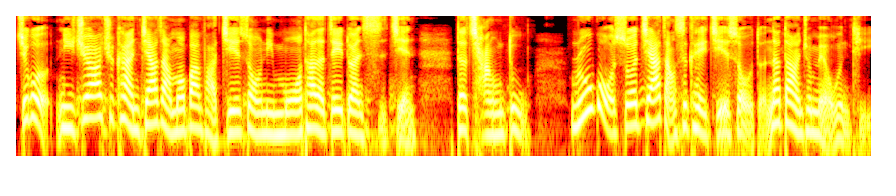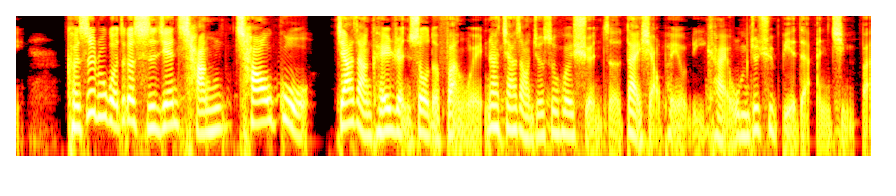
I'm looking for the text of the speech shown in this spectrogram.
结果你就要去看家长有没有办法接受你磨他的这一段时间的长度。如果说家长是可以接受的，那当然就没有问题。可是如果这个时间长超过家长可以忍受的范围，那家长就是会选择带小朋友离开，我们就去别的安亲班。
